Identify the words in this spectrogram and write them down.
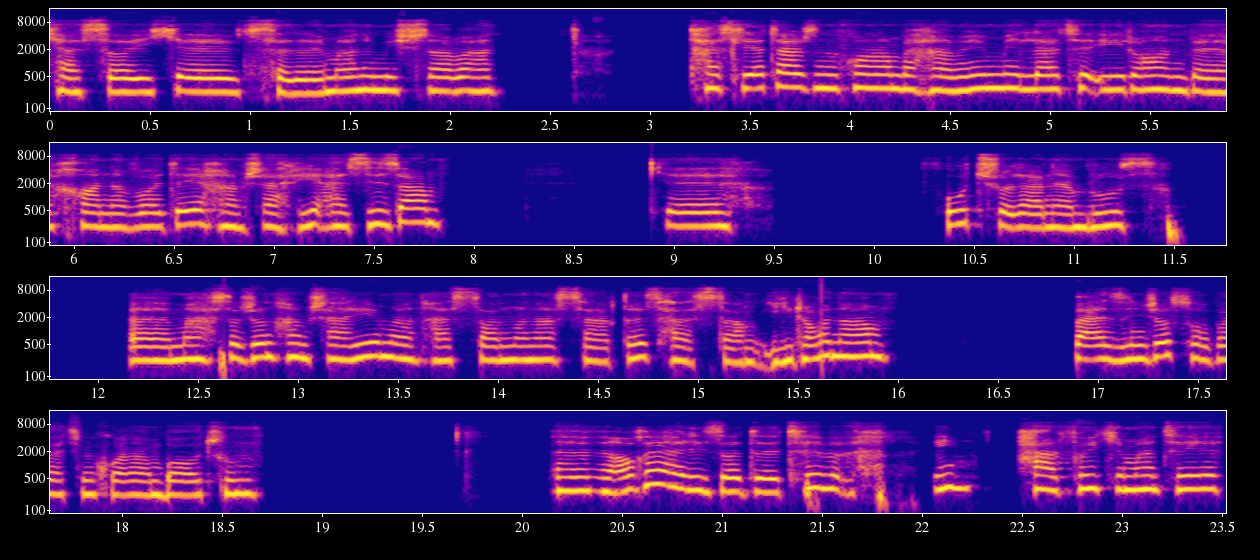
کسایی که صدای منو میشنون. تسلیت ارز می‌کنم به همه ملت ایران به خانواده همشهری عزیزم که فوت شدن امروز. محسا جان همشهری من هستن من از سرقز هستم ایرانم. و از اینجا صحبت می‌کنم باهاتون. آقای علیزاده این حرفایی که من طی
